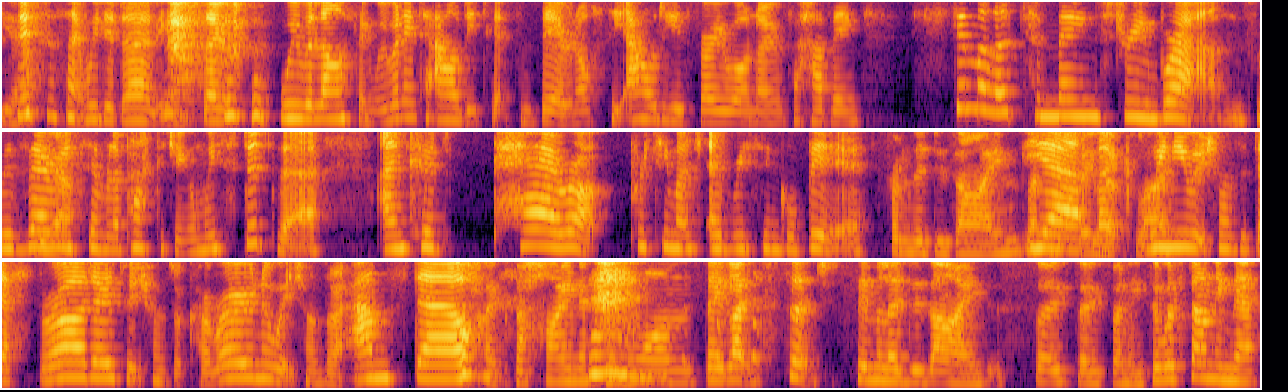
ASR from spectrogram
yeah. This was something we did earlier. So we were laughing. We went into Aldi to get some beer, and obviously Aldi is very well known for having similar to mainstream brands with very Yeah. similar packaging. And we stood there and could pair up pretty much every single beer. from the designs, like yeah, like, look like. we knew which ones were Desperados, which ones were Corona, which ones were Amstel. like the Heineken ones. They like such similar designs. It's so so funny. So we're standing there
